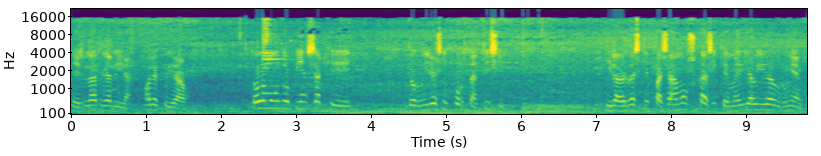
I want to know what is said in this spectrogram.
Es la realidad. Vale, cuidado. Todo el mundo piensa que dormir es importantísimo. Y la verdad es que pasamos casi que media vida durmiendo.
